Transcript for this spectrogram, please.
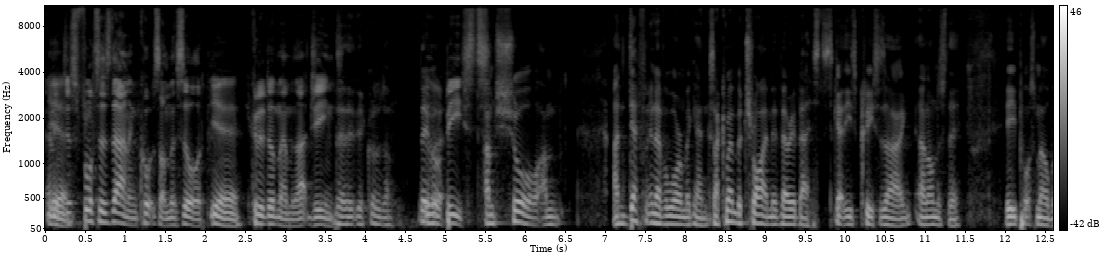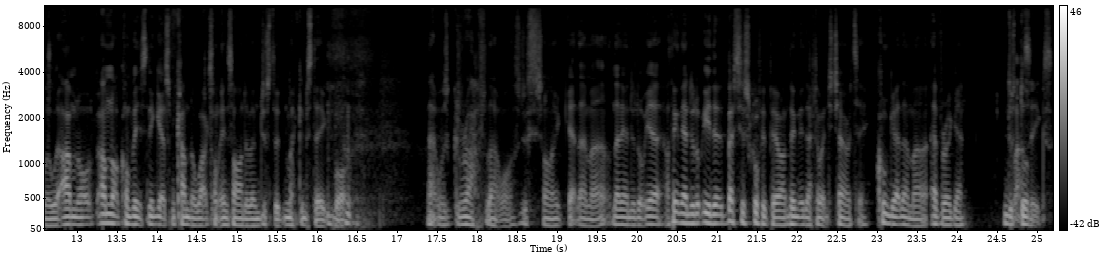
and Yeah. it just flutters down and cuts on the sword. Yeah. you could have done them with that jeans. they, they could have done. They were beasts. I'm sure. I'm. I definitely never wore them again because I can remember trying my very best to get these creases out, and honestly, he puts Melbourne. I'm not. I'm not convinced he didn't get some candle wax on the inside of them just to make a mistake. But That was graft. That was just trying to get them out. And then they ended up, yeah. I think they ended up either best of scruffy pair. I think they definitely went to charity. Couldn't get them out ever again. Just done. Classics.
